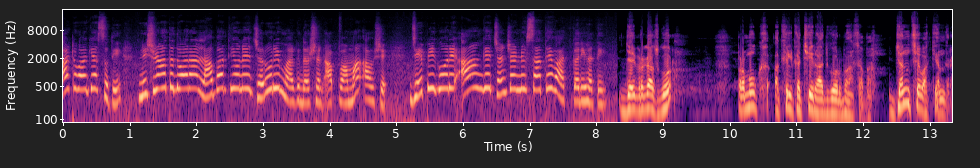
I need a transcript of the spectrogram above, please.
આઠ વાગ્યા સુધી નિષ્ણાત દ્વારા લાભાર્થીઓને જરૂરી માર્ગદર્શન આપવામાં આવશે. જેપી ગોરે આ અંગે ચંચળ ન્યૂઝ સાથે વાત કરી હતી. જયપ્રકાશ ગોર, પ્રમુખ અખિલ કચ્છી રાજગોર મહાસભા, જનસેવા કેન્દ્ર.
